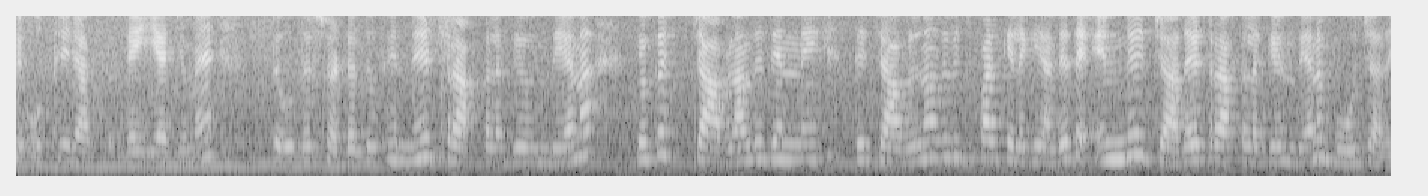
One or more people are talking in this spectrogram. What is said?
ਤੇ ਉੱਥੇ ਜਾ ਕੇ ਗਈ ਅੱਜ ਮੈਂ, ਤੇ ਉਧਰ ਛੱਡਣ ਤੇ ਉੱਥੇ ਇੰਨੇ ਟਰੱਕ ਲੱਗੇ ਹੁੰਦੇ ਆ ਨਾ, ਕਿਉਂਕਿ ਚਾਵਲਾਂ ਦੇ ਦਿਨ ਨੇ, ਤੇ ਚਾਵਲ ਨਾ ਉਹਦੇ ਵਿੱਚ ਭਰ ਕੇ ਲੈ ਕੇ ਜਾਂਦੇ ਆ, ਤੇ ਇੰਨੇ ਜ਼ਿਆਦਾ ਟਰੱਕ ਲੱਗੇ ਹੁੰਦੇ ਆ ਨਾ, ਬਹੁਤ ਜ਼ਿਆਦਾ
